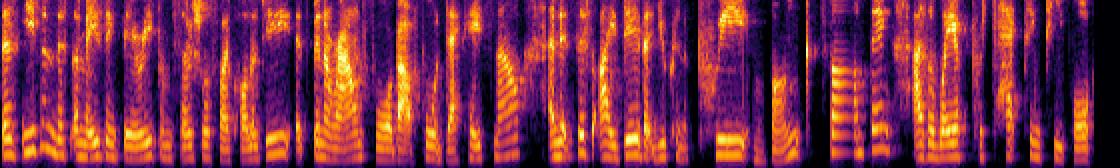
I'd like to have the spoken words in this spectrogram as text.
There's even this amazing theory from social psychology. It's been around for about four decades now. And it's this idea that you can pre bunk something as a way of protecting people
